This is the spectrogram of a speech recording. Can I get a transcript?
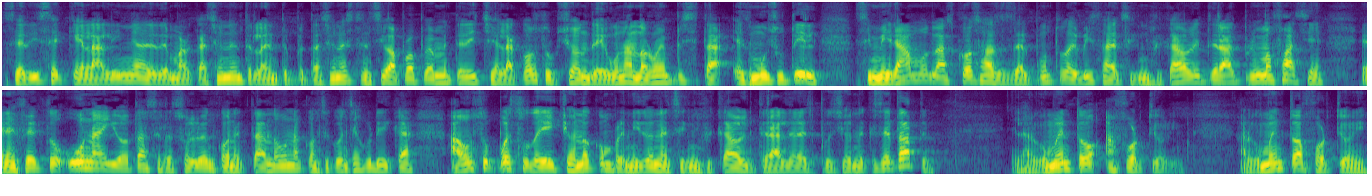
se dice que la línea de demarcación entre la interpretación extensiva propiamente dicha y la construcción de una norma implícita es muy sutil. Si miramos las cosas desde el punto de vista del significado literal prima facie, en efecto, una y otra se resuelven conectando una consecuencia jurídica a un supuesto de hecho no comprendido en el significado literal de la disposición de que se trate. El argumento a fortiori. Argumento a fortiori.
